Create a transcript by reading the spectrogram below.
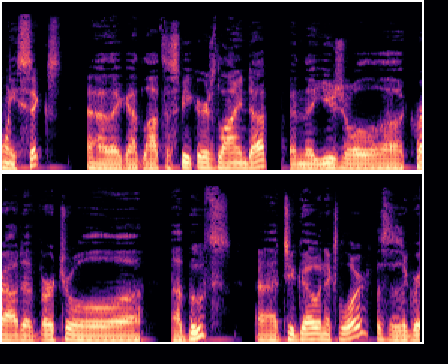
26th. Uh, they got lots of speakers lined up and the usual uh, crowd of virtual uh, uh, booths uh, to go and explore. This is a great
